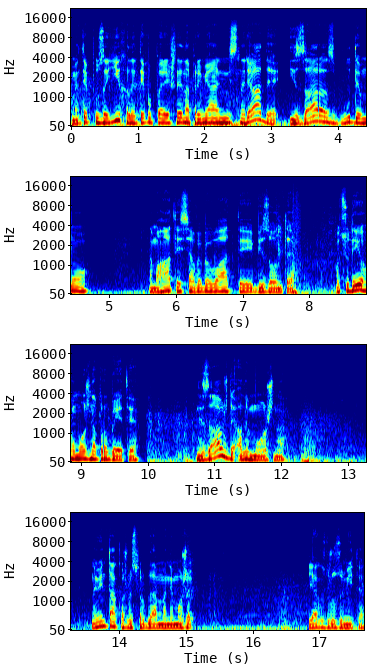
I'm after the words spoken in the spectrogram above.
Ми, типу, заїхали, типу, перейшли на преміальні снаряди, і зараз будемо намагатися вибивати бізонте. От сюди його можна пробити. Не завжди, але можна. Ну він також без проблем мене може. Як зрозуміти?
